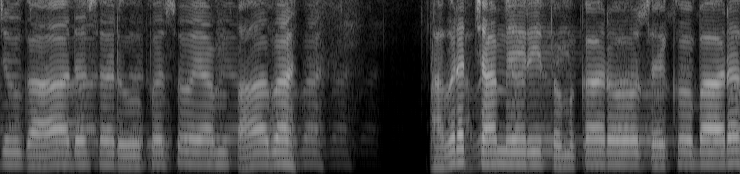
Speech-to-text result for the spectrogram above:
ਜੁਗਾਦ ਸਰੂਪ ਸੋਇਮ ਪਾਵ ਅਬ ਰੱਛਾ ਮੇਰੀ ਤੁਮ ਕਰੋ, ਸਿਖੋ ਬਾਰ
